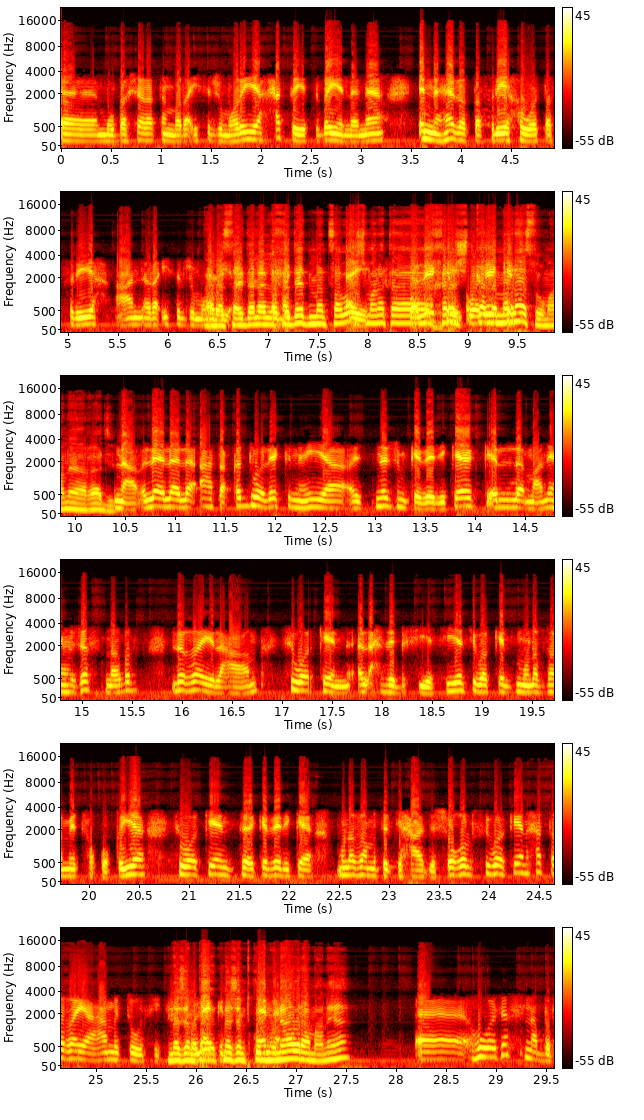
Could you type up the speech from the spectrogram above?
آه، مباشرة من رئيس الجمهورية حتى يتبين لنا إن هذا التصريح هو تصريح عن رئيس الجمهورية. السيد الحداد ما تصورش معناتها خرج تكلم من راسه معناها غادي. نعم لا لا لا أعتقد ولكن هي تنجم كذلك معناها جس نبض للرأي العام سواء كان الأحزاب السياسية سواء كانت منظمات حقوقية سواء كانت كذلك منظمة اتحاد الشغل سواء كان حتى الراي العام التونسي. نجم تنجم تكون مناورة معناها؟ آه هو جس نبض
